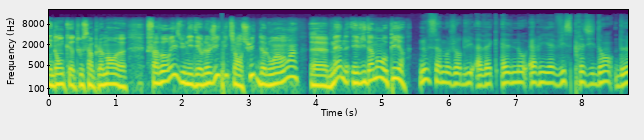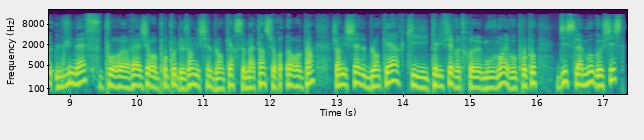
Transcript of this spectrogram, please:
et donc euh, tout simplement euh, favorise une idéologie qui ensuite, de loin en loin, euh, mène évidemment au pire. Nous sommes aujourd'hui avec Elno Heriev, vice-président de l'UNEF, pour réagir aux propos de Jean-Michel Blanquer ce matin sur Europe 1. Jean-Michel Blanquer qui qualifiait votre mouvement et vos propos d'islamo-gauchiste,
